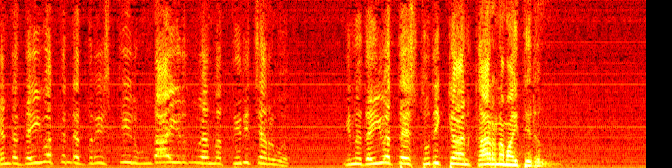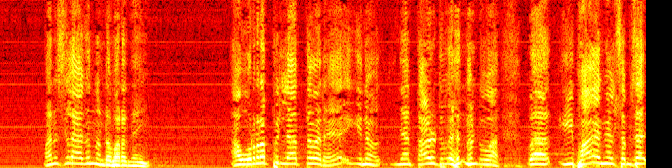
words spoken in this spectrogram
എന്റെ ദൈവത്തിന്റെ ദൃഷ്ടിയിൽ ഉണ്ടായിരുന്നു എന്ന തിരിച്ചറിവ് ഇന്ന് ദൈവത്തെ സ്തുതിക്കാൻ കാരണമായി തീരുന്നു. മനസ്സിലാകുന്നുണ്ടോ പറഞ്ഞേ? ആ ഉറപ്പില്ലാത്തവരെ ഇനോ ഞാൻ താഴോട്ട് വരുന്നുണ്ട്. ഈ ഭാഗങ്ങൾ സംസാരി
